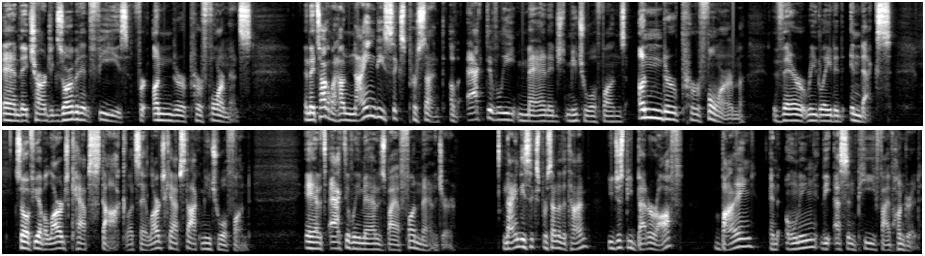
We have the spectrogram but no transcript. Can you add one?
And they charge exorbitant fees for underperformance. And they talk about how 96% of actively managed mutual funds underperform their related index. So if you have a large cap stock, let's say large cap stock mutual fund, and it's actively managed by a fund manager. 96% of the time, you'd just be better off buying and owning the S&P 500.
